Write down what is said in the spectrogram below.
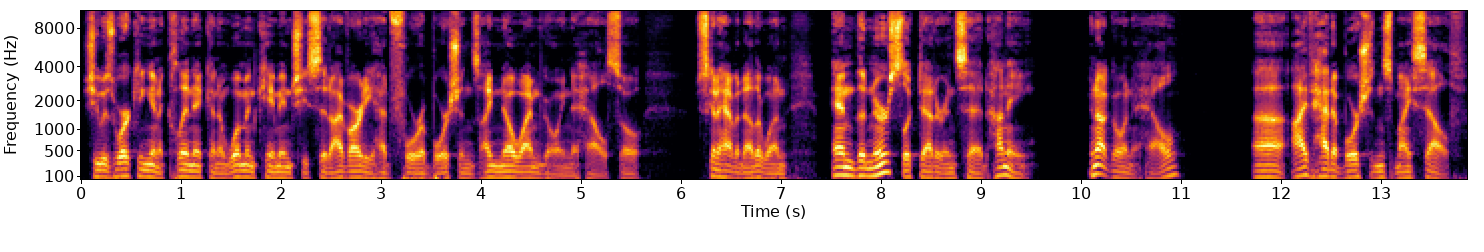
she was working in a clinic and a woman came in. She said, I've already had four abortions. I know I'm going to hell, so I'm just going to have another one. And the nurse looked at her and said, Honey, you're not going to hell. Uh, I've had abortions myself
